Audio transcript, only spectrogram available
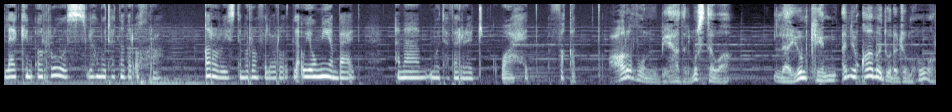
لكن الروس لهم وجهة نظر أخرى. قرروا يستمرون في العروض. لا ويوميا بعد. أمام متفرج واحد فقط. عرض بهذا المستوى لا يمكن أن يقام دون جمهور.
